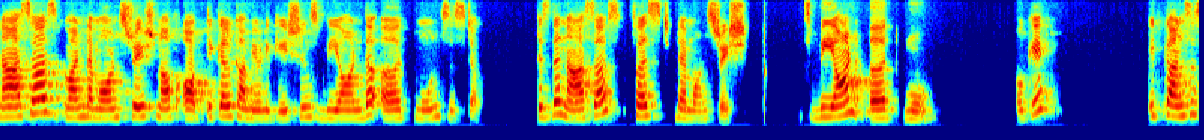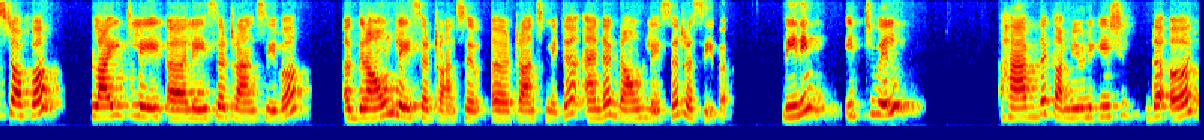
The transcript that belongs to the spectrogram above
NASA's one demonstration of optical communications beyond the Earth-Moon system. It is the NASA's first demonstration. It's beyond Earth-Moon. Okay. It consists of a flight la uh, laser transceiver, a ground laser trans uh, transmitter, and a ground laser receiver. Meaning it will have the communication, the Earth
